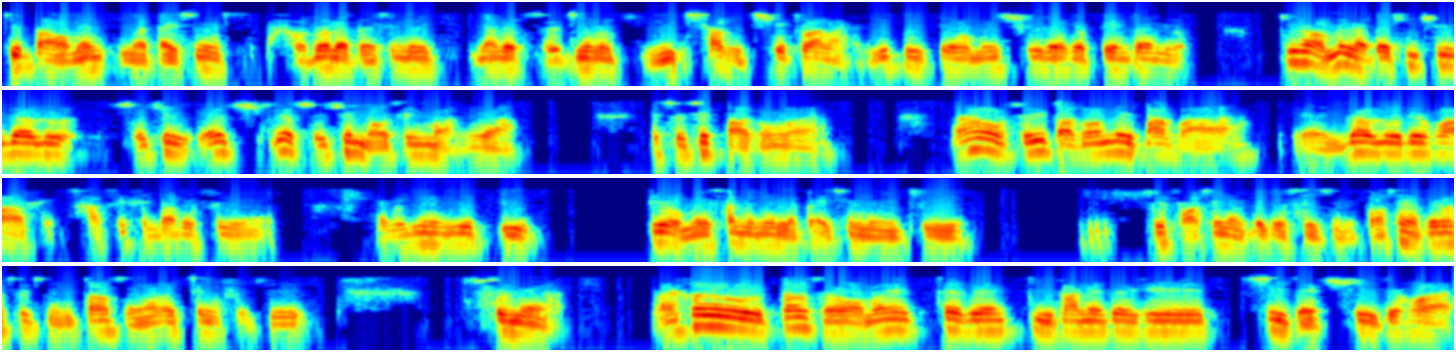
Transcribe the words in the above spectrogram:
就把我们老百姓好多老百姓的那个直径的局一下子切断了，又不给我们修那个变道路。就让我们老百姓去绕路，出去要去要出去谋生嘛，是吧？要出去打工啊，然后出去打工没办法，呃，绕路的话产生很大的费用，老百姓又比比我们上面的老百姓们就就发生了这个事情，发生了这个事情，当时那个政府就出面了，然后当时我们这边地方的这些记者去的话，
